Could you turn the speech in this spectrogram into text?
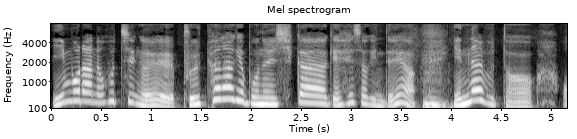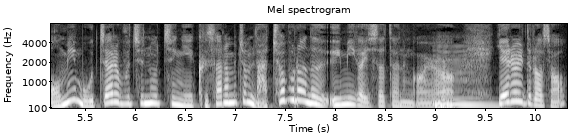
이모라는 호칭을 불편하게 보는 시각의 해석인데요. 음. 옛날부터 어미 모자를 붙인 호칭이 그 사람을 좀 낮춰 부르는 의미가 있었다는 거예요. 음. 예를 들어서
